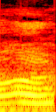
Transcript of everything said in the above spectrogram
world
